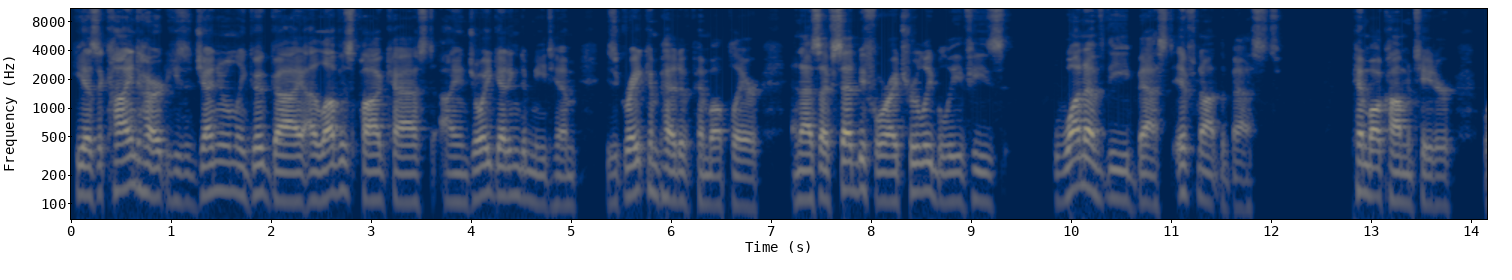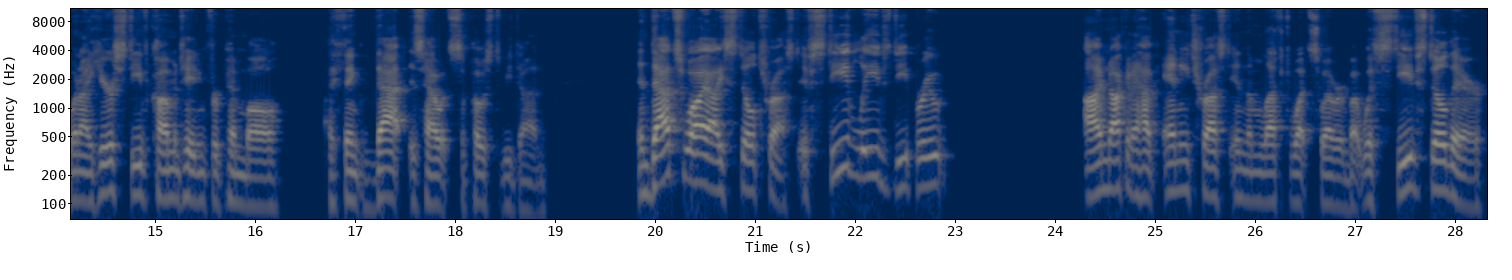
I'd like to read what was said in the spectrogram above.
He has a kind heart. He's a genuinely good guy. I love his podcast. I enjoy getting to meet him. He's a great competitive pinball player. And as I've said before, I truly believe he's one of the best, if not the best, pinball commentator. When I hear Steve commentating for pinball, I think that is how it's supposed to be done. And that's why I still trust. If Steve leaves Deep Root, I'm not going to have any trust in them left whatsoever. But with Steve still there,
